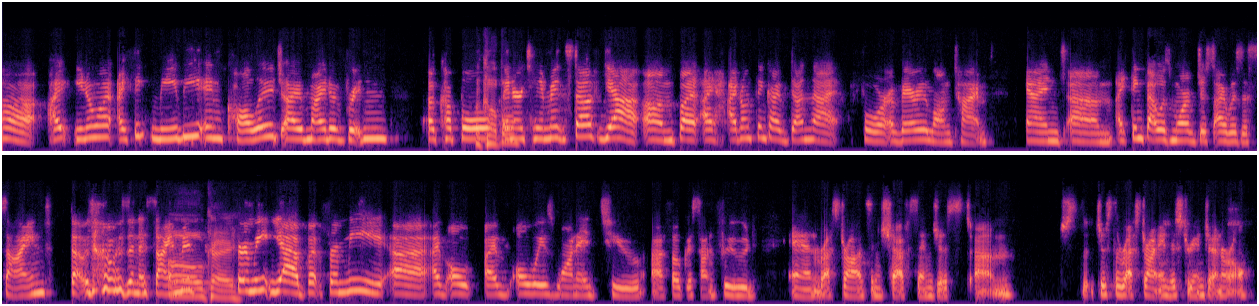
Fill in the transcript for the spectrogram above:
Uh, I, you know what? I think maybe in college I might have written a couple, a couple, entertainment stuff. Yeah. Um, but I, I don't think I've done that for a very long time. And um, I think that was more of just I was assigned. That was that was an assignment oh, okay. for me. Yeah, but for me, uh, I've al- I've always wanted to uh, focus on food and restaurants and chefs and just um, just the, just the restaurant industry in general.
